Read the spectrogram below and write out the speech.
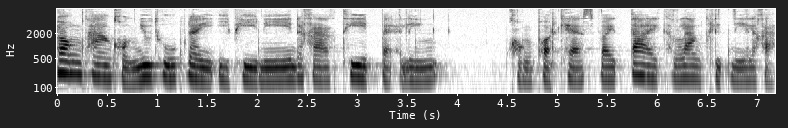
ช่องทางของ YouTube ใน EP นี้นะคะ ที่แปะลิงก์ของพอดแคสต์ไว้ใต้ข้างล่างคลิปนี้แหละค่ะ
